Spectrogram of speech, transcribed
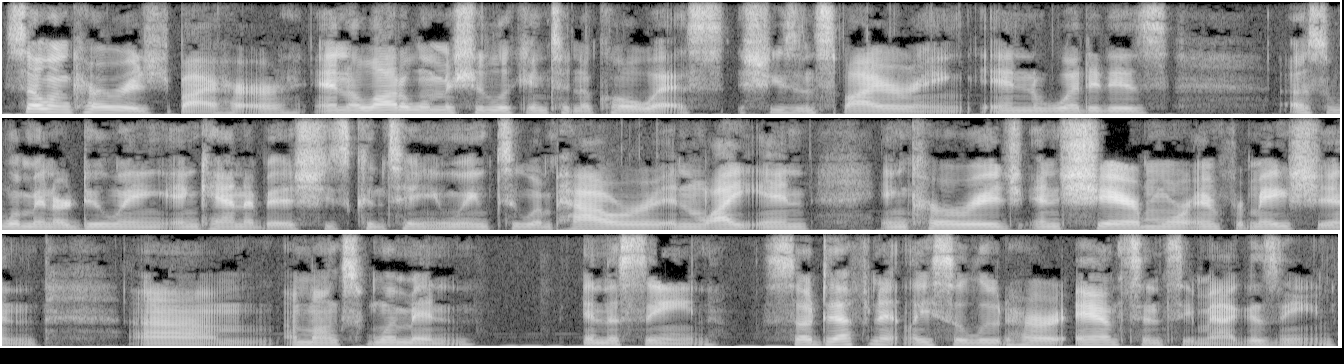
so encouraged by her. And a lot of women should look into Nicole West. She's inspiring in what it is us women are doing in cannabis. She's continuing to empower, enlighten, encourage, and share more information um, amongst women in the scene. So definitely salute her and Cincy Magazine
